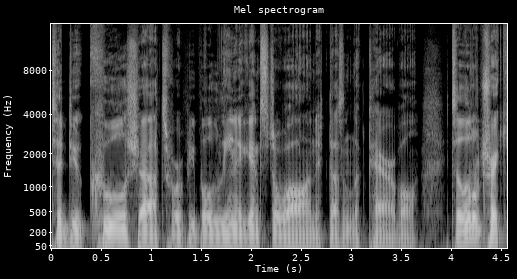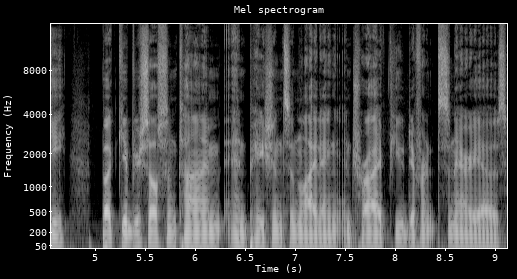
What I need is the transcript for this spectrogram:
to do cool shots where people lean against a wall and it doesn't look terrible. It's a little tricky, but give yourself some time and patience in lighting and try a few different scenarios,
